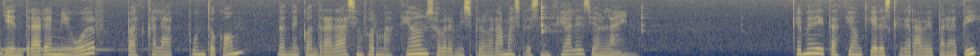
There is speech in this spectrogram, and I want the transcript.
y entrar en mi web pazcalab.com donde encontrarás información sobre mis programas presenciales y online. ¿Qué meditación quieres que grabe para ti?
